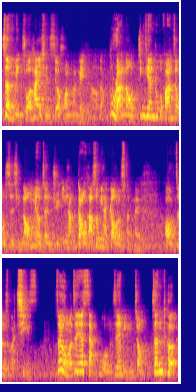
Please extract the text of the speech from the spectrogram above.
证明说他以前是有还款给银行的。不然哦，今天如果发生这种事情，老翁没有证据，银行告他，说不定还告了成嘞。哦，真的是快气死。所以，我们这些散户，我们这些民众，真的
